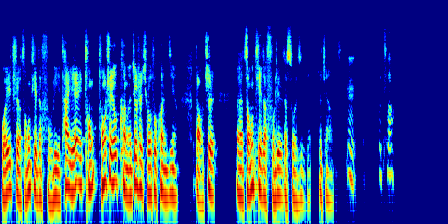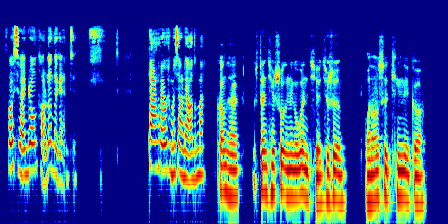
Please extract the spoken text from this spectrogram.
博弈者总体的福利，他也同同时有可能就是囚徒困境，导致呃总体的福利的缩减，是这样子。嗯，不错。我喜欢这种讨论的感觉。大家还有什么想聊的吗？刚才三清说的那个问题，就是我当时听那个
